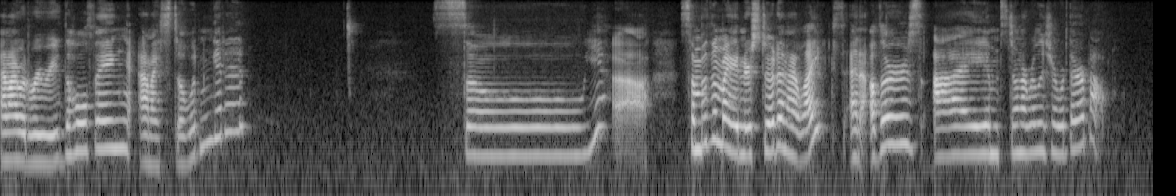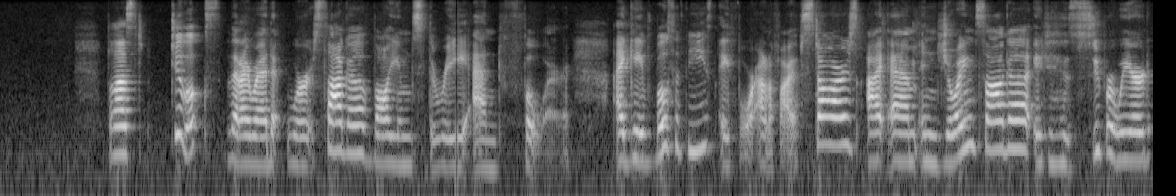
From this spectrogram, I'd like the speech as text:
And I would reread the whole thing and I still wouldn't get it. So yeah, some of them I understood and I liked and others I am still not really sure what they're about. The last two books that I read were Saga Volumes 3 and 4. I gave both of these a 4 out of 5 stars. I am enjoying Saga. It is super weird.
